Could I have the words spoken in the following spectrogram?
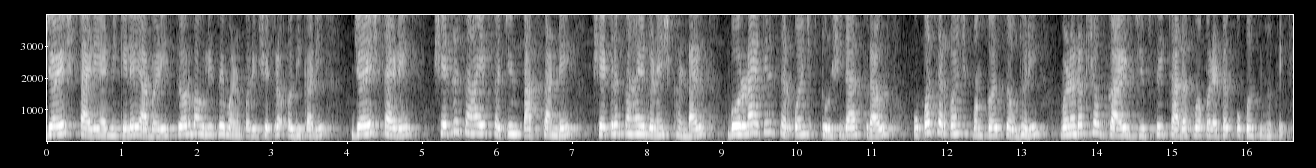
जयेश तायडे यांनी केले. यावेळी चोरबाहुलीचे वन परिक्षेत्र अधिकारी जयेश तायडे क्षेत्र सहाय्यक सचिन ताकसांडे क्षेत्र सहाय्यक गणेश खंडाई बोर्डा येथील सरपंच तुळशीदास राऊत उपसरपंच पंकज चौधरी वनरक्षक गाईड जिप्सी चालक व पर्यटक उपस्थित होते.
